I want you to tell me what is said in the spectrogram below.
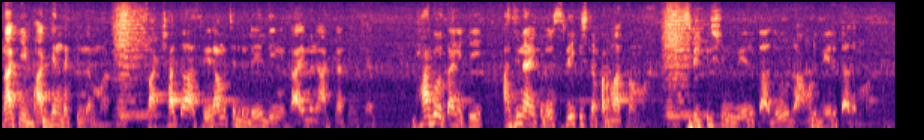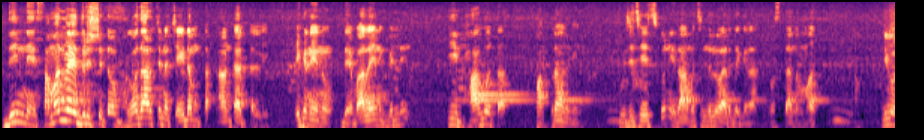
నాకు ఈ భాగ్యం దక్కిందమ్మా. సాక్షాత్తు ఆ శ్రీరామచంద్రుడే దీన్ని రాయమని ఆజ్ఞాపించాడు. భాగవతానికి అధినాయకుడు శ్రీకృష్ణ పరమాత్మమ్మ. శ్రీకృష్ణుడు వేరు కాదు రాముడు వేరు కాదమ్మా. దీన్ని సమన్వయ దృష్టితో భగవదార్చన చేయడం అంటారు తల్లి. ఇక నేను దేవాలయానికి వెళ్ళి ఈ భాగవత పత్రాల్ని పూజ చేసుకుని రామచంద్రుల వారి దగ్గర వస్తానమ్మా. ఇగో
